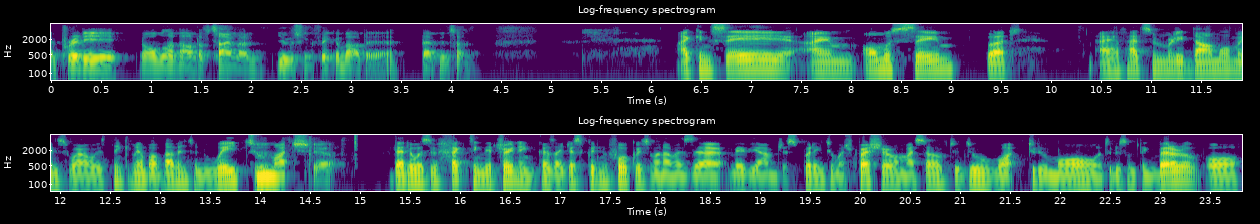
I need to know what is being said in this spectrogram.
a pretty normal amount of time I'm using think about badminton. I can say I'm almost the same, but I have had some really down moments where I was thinking about badminton way too mm. much. Yeah. That it was affecting the training because I just couldn't focus when I was there. Maybe I'm just putting too much pressure on myself to do what to do more or to do something better or.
